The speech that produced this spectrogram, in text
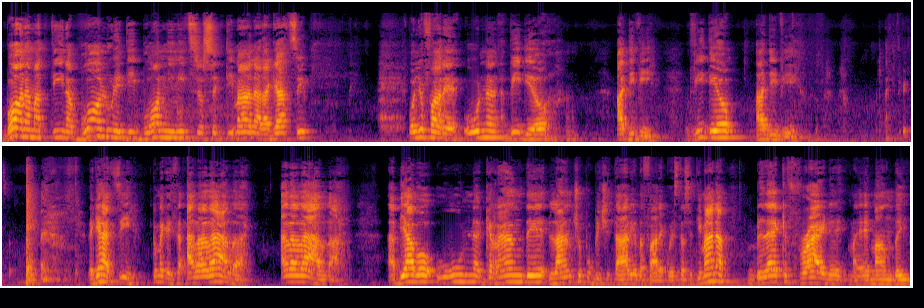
Buona mattina, buon lunedì, buon inizio settimana ragazzi. Voglio fare un video ADV, video ADV. Ragazzi, com'è che si fa? Avavava, avavava. Abbiamo un grande lancio pubblicitario da fare questa settimana. Black Friday, ma è Monday.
